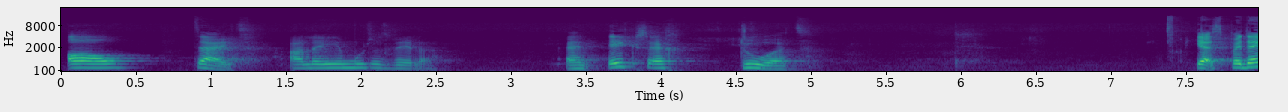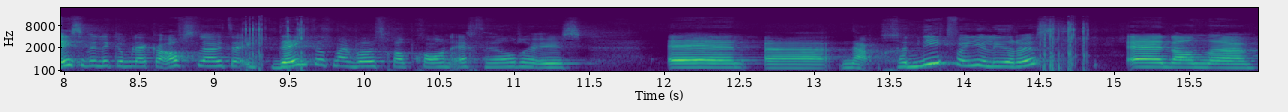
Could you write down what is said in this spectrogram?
altijd. Alleen je moet het willen. En ik zeg, doe het. Yes, bij deze wil ik hem lekker afsluiten. Ik denk dat mijn boodschap gewoon echt helder is. En uh, nou, geniet van jullie rust. En dan uh,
